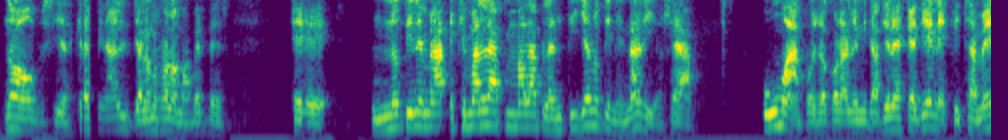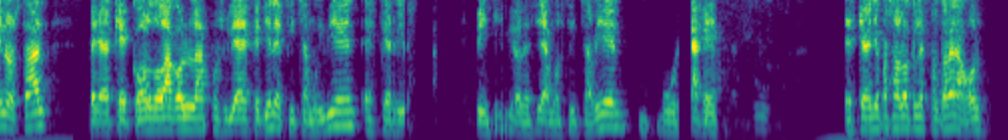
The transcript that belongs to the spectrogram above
No, si es que al final, ya lo hemos hablado más veces, eh, no tiene es que mala, mala plantilla no tiene nadie. O sea, Uma, pues con las limitaciones que tiene, ficha menos, tal, pero es que Córdoba con las posibilidades que tiene, ficha muy bien, es que Rivera, en principio decíamos, ficha bien, Burela, que es que el año pasado lo que les faltaba era gol.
